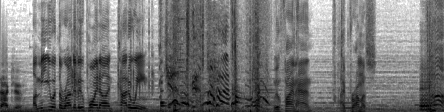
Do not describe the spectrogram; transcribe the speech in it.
talk to? I'll meet you at the rendezvous point on Tatooine. We'll find Han. I promise. Ah!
